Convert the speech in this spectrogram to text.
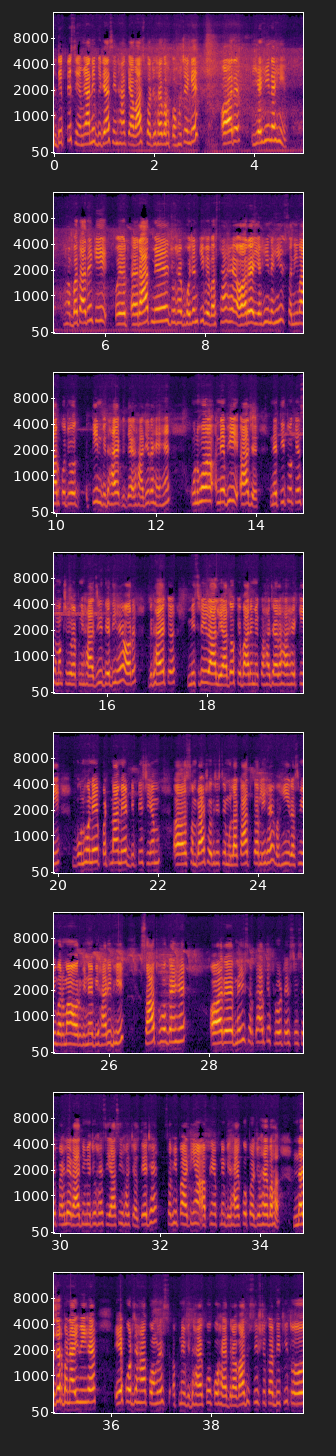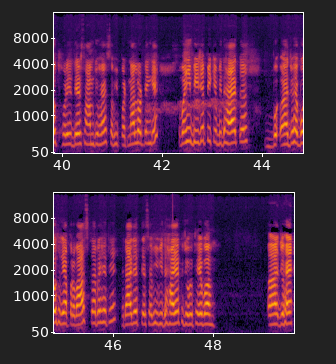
डिप्टी सीएम यानी विजय सिन्हा के आवास पर जो है वह पहुँचेंगे। और यही नहीं हाँ, बता दें कि रात में जो है भोजन की व्यवस्था है और यही नहीं शनिवार को जो तीन विधायक गैर हाजिर रहे हैं। उन्होंने भी आज नेतृत्व के समक्ष जो है अपनी हाजिरी दे दी है और विधायक मिश्री लाल यादव के बारे में कहा जा रहा है कि उन्होंने पटना में डिप्टी सीएम सम्राट चौधरी से मुलाकात कर ली है। वहीं रश्मि वर्मा और विनय बिहारी भी साथ हो गए हैं और नई सरकार के फ्लोर टेस्ट से पहले राज्य में जो है सियासी हलचल तेज है। सभी पार्टियाँ अपने अपने विधायकों पर जो है वह नज़र बनाई हुई है। एक और जहाँ कांग्रेस अपने विधायकों को हैदराबाद शिफ्ट कर दी थी तो थोड़ी देर शाम जो है सभी पटना लौटेंगे। वहीं बीजेपी के विधायक जो है बोध गया प्रवास कर रहे थे। राजद के सभी विधायक जो थे वह जो है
